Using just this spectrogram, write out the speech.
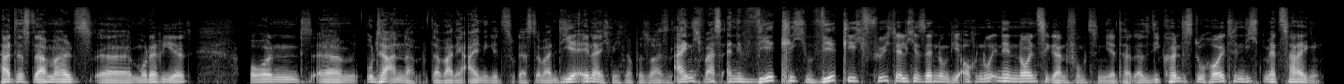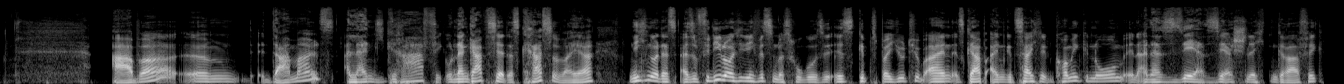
hat das damals äh, moderiert. Und ähm, unter anderem, da waren ja einige zu Gast, aber an die erinnere ich mich noch besonders. Eigentlich war es eine wirklich, wirklich fürchterliche Sendung, die auch nur in den 90ern funktioniert hat. Also die könntest du heute nicht mehr zeigen. Aber ähm, damals allein die Grafik. Und dann gab's ja, das Krasse war ja, nicht nur das, also für die Leute, die nicht wissen, was Hugo ist, gibt's bei YouTube einen, es gab einen gezeichneten Comic-Gnome in einer sehr, sehr schlechten Grafik.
